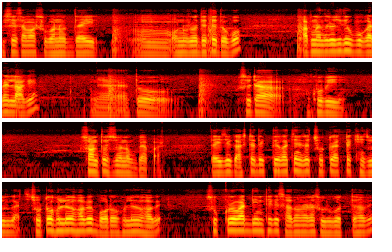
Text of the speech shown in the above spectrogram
বিশেষ আমার শুভানুধ্যায়ীর অনুরোধেতে দেবো। আপনাদেরও যদি উপকারে লাগে তো সেটা খুবই সন্তোষজনক ব্যাপার। তাই যে গাছটা দেখতে পাচ্ছেন, এটা ছোট একটা খেজুর গাছ। ছোট হলেও হবে, বড় হলেও হবে। শুক্রবার দিন থেকে সাধনাটা শুরু করতে হবে।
